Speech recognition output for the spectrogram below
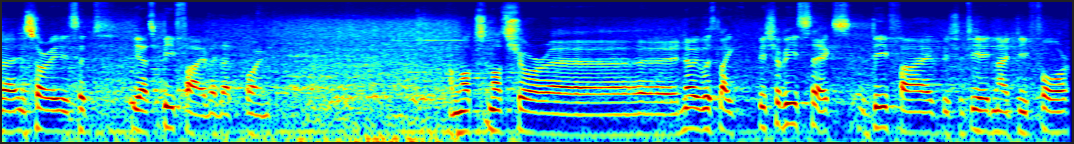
uh, sorry, is it? Yes, b5 at that point. I'm not not sure. Uh, no, it was like bishop e6, d5, bishop g8, knight d4.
